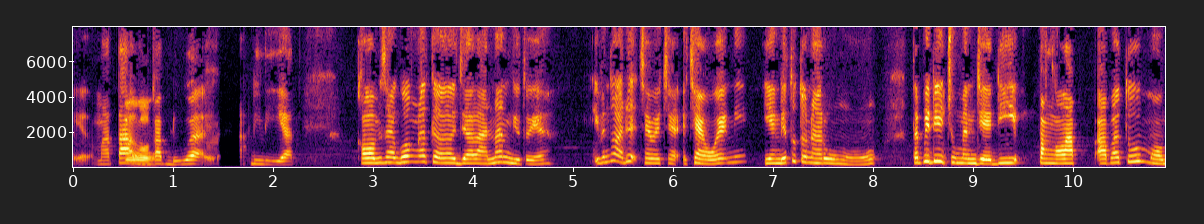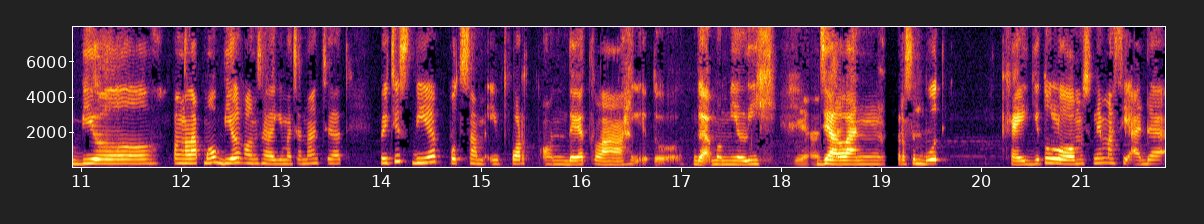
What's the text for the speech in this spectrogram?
gitu. mata Betul. lengkap dua gitu. dilihat kalau misalnya gue ngeliat ke jalanan gitu ya even tuh ada cewek cewek nih yang dia tuh tunarungu tapi dia cuman jadi pengelap apa tuh mobil pengelap mobil kalau misalnya lagi macet-macet which is dia put some effort on that lah gitu nggak memilih ya jalan tersebut kayak gitu loh. Maksudnya masih ada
